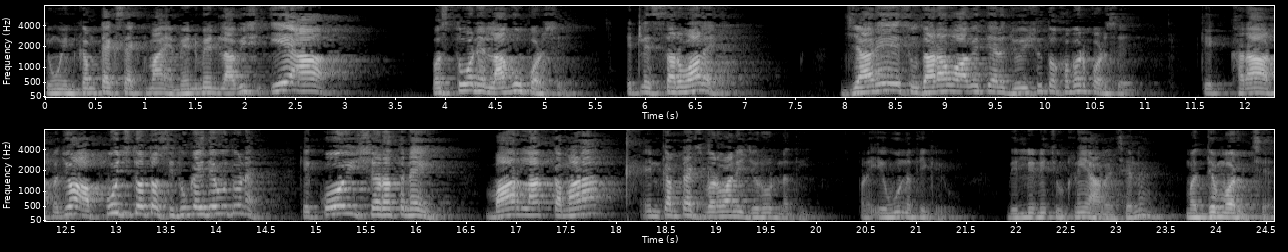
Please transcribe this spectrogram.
કે હું ઇન્કમ ટેક્સ એક્ટમાં એમેન્ડમેન્ટ લાવીશ, એ આ વસ્તુઓને લાગુ પડશે. એટલે સરવાળે જ્યારે સુધારાઓ આવે ત્યારે જોઈશું તો ખબર પડશે કે ખરા અર્થમાં જો આપવું જ તો તો સીધું કહી દેવું હતું ને, કે કોઈ શરત નહીં. બાર લાખ કમાણા ઇન્કમ ટેક્સ ભરવાની જરૂર નથી. પણ એવું નથી કહ્યું. દિલ્હીની ચૂંટણી આવે છે ને, મધ્યમ વર્ગ છે.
